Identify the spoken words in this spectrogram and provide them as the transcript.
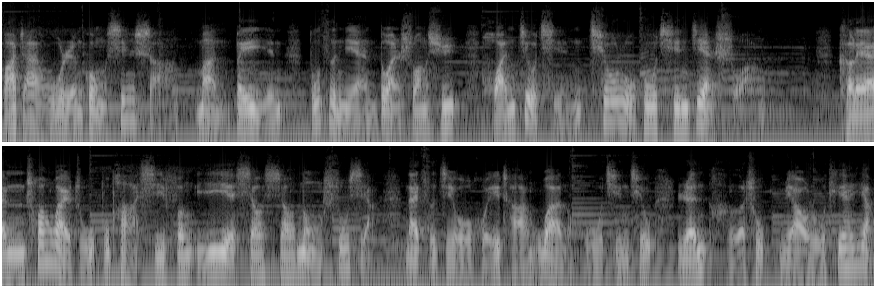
把盏无人共欣赏，漫悲吟，独自捻断双须，还旧寝，秋入孤衾渐爽。可怜窗外竹，不怕西风，一夜萧萧弄书响。奈此酒回肠，万壶清秋，人何处？渺如天样。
